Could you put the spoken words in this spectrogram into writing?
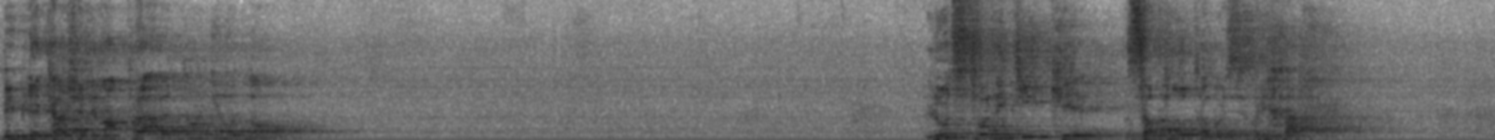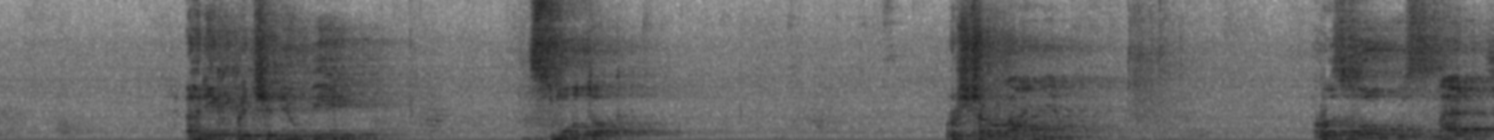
Біблія каже, нема праведного ні одного. Людство не тільки заплуталось в гріхах. Гріх причинив біль, смуток, розчарування, розлуку, смерть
